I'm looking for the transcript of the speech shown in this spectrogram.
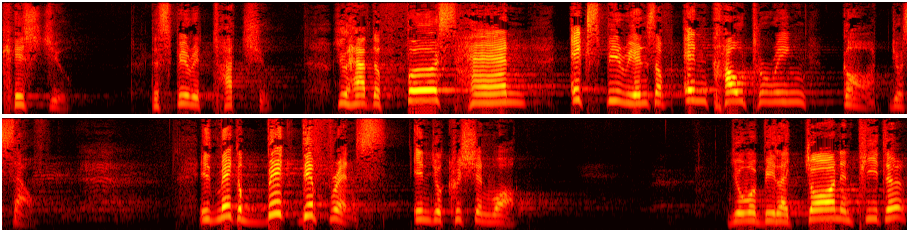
kiss you. The Spirit touch you. You have the first hand experience of encountering God yourself. It make a big difference in your Christian walk. You will be like John and Peter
